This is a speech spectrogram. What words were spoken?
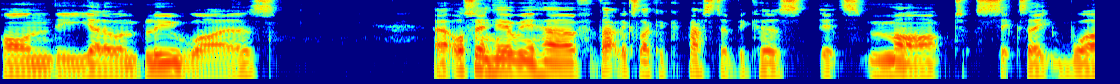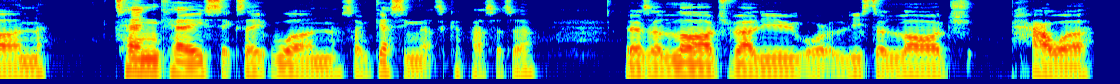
on the yellow and blue wires. Uh, also in here we have, that looks like a capacitor because it's marked 681, 10k 681, so I'm guessing that's a capacitor. There's a large value, or at least a large power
